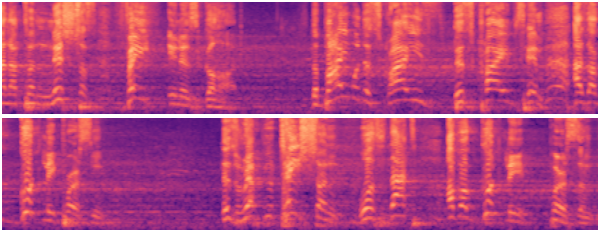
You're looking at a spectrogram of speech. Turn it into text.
and a tenacious faith in his God. The Bible describes, describes him as a goodly person. His reputation was that of a goodly person.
